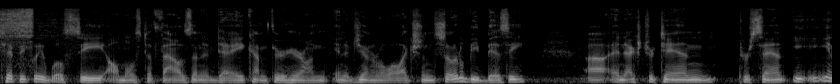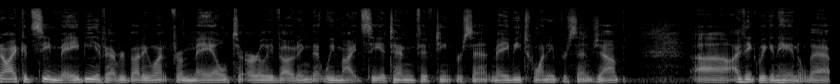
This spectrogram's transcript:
Typically, we'll see almost a thousand a day come through here on in a general election, so it'll be busy. Uh, an extra 10 percent. You know, I could see maybe if everybody went from mail to early voting that we might see a 10, 15 percent, maybe 20 percent jump. Uh, I think we can handle that.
